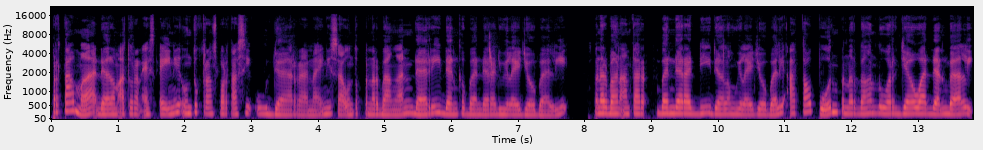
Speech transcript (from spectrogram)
pertama dalam aturan SE ini untuk transportasi udara. Nah, ini sa untuk penerbangan dari dan ke bandara di wilayah Jawa Bali, penerbangan antar bandara di dalam wilayah Jawa Bali ataupun penerbangan luar Jawa dan Bali.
